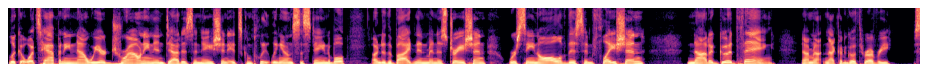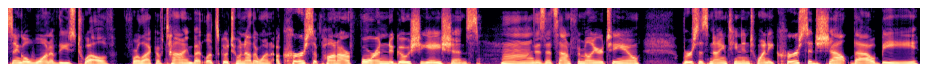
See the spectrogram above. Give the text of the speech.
Look at what's happening now. We are drowning in debt as a nation. It's completely unsustainable. Under the Biden administration, we're seeing all of this inflation. Not a good thing. Now, I'm not, not going to go through every single one of these 12 for lack of time, but let's go to another one. A curse upon our foreign negotiations. Hmm, does that sound familiar to you? Verses 19 and 20. Cursed shalt thou be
